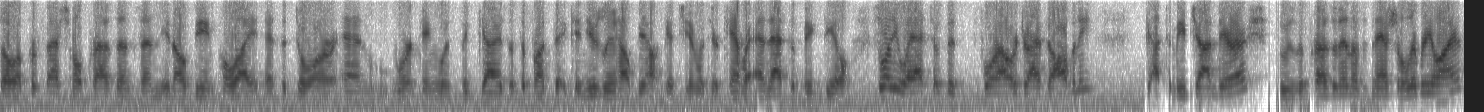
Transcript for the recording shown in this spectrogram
So a professional presence and you know being polite at the door and working with the guys at the front they can usually help you out and get you in with your camera, and that's a big deal. So anyway, I took the four-hour drive to Albany, got to meet John Darash, who's the president of the National Liberty Alliance,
